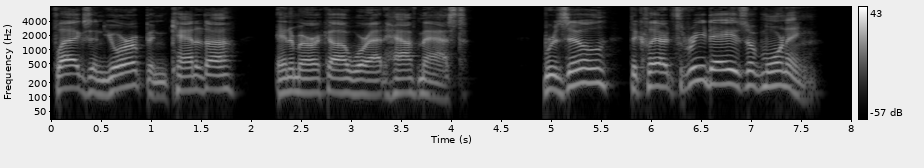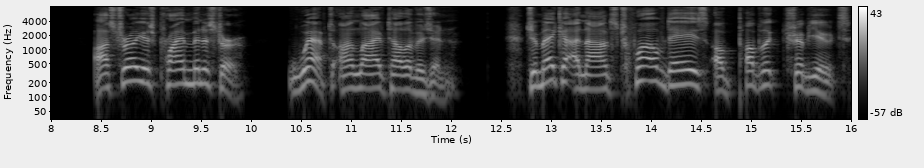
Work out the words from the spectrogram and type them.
flags in Europe and Canada in America were at half mast. Brazil declared three days of mourning. Australia's Prime Minister wept on live television. Jamaica announced 12 days of public tribute.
